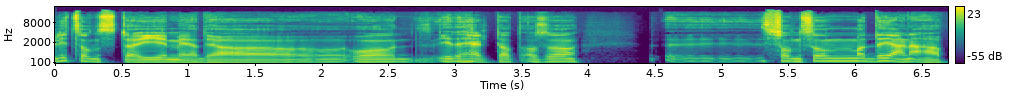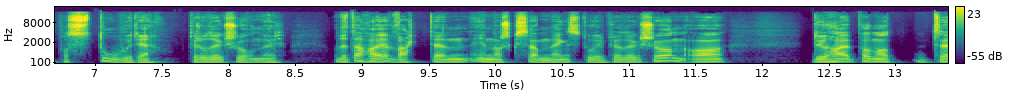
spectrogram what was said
litt sånn støy i media og, og i det hele tatt, altså eh, Sånn som det gjerne er på store produksjoner. Og dette har jo vært en i norsk sammenheng stor produksjon, og du har på en måte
